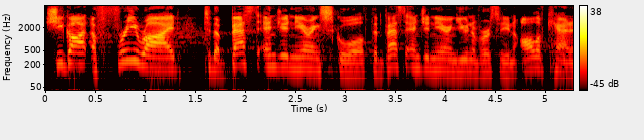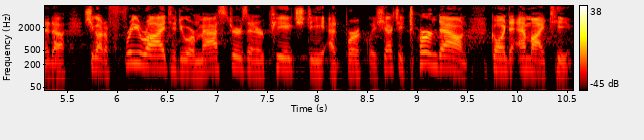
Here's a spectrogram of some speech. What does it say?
She got a free ride to the best engineering school, the best engineering university in all of Canada. She got a free ride to do her master's and her PhD at Berkeley. She actually turned down going to MIT.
